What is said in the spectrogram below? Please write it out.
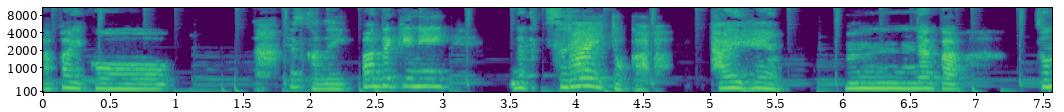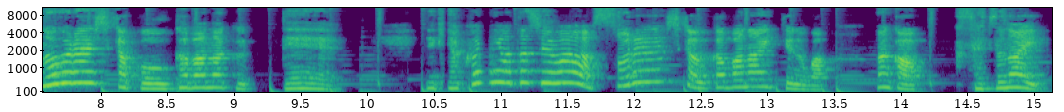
やっぱりこう、なんですかね、一般的になんか辛いとか、大変、うん、なんか、そのぐらいしかこう浮かばなくって、で、逆に私はそれしか浮かばないっていうのが、なんか切ない、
